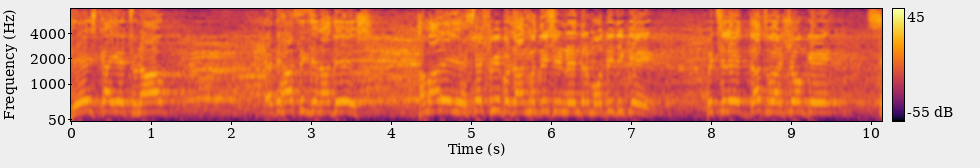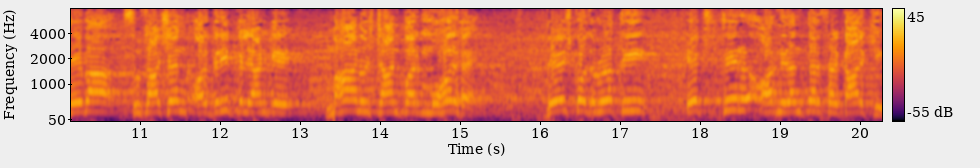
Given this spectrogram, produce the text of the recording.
देश का ये चुनाव, ऐतिहासिक जनादेश, हमारे यशस्वी प्रधानमंत्री श्री नरेंद्र मोदी जी के पिछले दस वर्षों के सेवा, सुशासन और गरीब कल्याण के महानुष्ठान पर मोहर है। देश को ज़रूरत थी एक स्थिर और निरंतर सरकार की।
